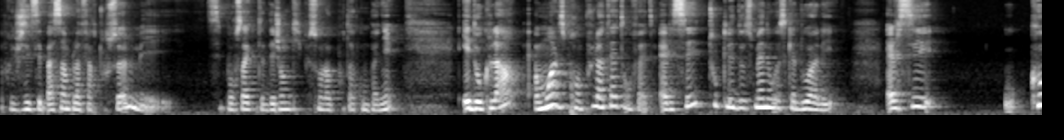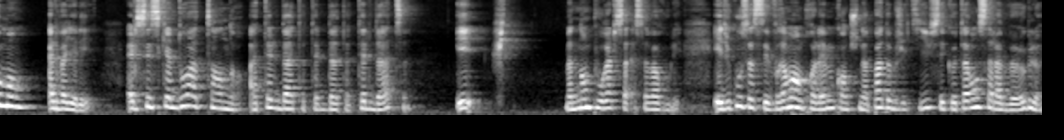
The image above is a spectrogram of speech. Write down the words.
Après, je sais que c'est pas simple à faire tout seul, mais c'est pour ça que tu as des gens qui sont là pour t'accompagner. Et donc là, moi, elle se prend plus la tête en fait. Elle sait toutes les deux semaines où est-ce qu'elle doit aller. Elle sait comment elle va y aller. Elle sait ce qu'elle doit atteindre à telle date, à telle date, à telle date. Et maintenant pour elle, ça, va rouler. Et du coup, ça c'est vraiment un problème quand tu n'as pas d'objectif. C'est que tu avances à l'aveugle.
